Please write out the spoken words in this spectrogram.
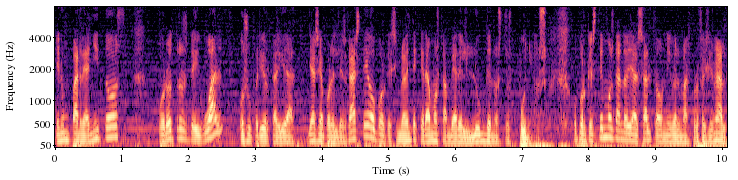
en un par de añitos por otros de igual o superior calidad, ya sea por el desgaste o porque simplemente queramos cambiar el look de nuestros puños, o porque estemos dando ya el salto a un nivel más profesional.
